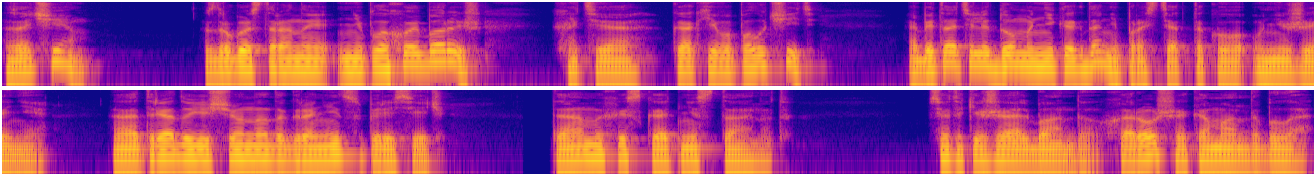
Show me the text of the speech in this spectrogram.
Зачем? С другой стороны, неплохой барыш, хотя как его получить? Обитатели дома никогда не простят такого унижения. А отряду еще надо границу пересечь. Там их искать не станут. Все-таки жаль банду, хорошая команда была.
